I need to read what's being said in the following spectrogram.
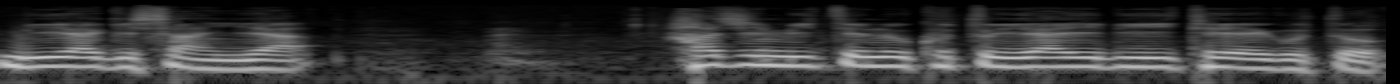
宮城さんや初めてのことやいびいていぐと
